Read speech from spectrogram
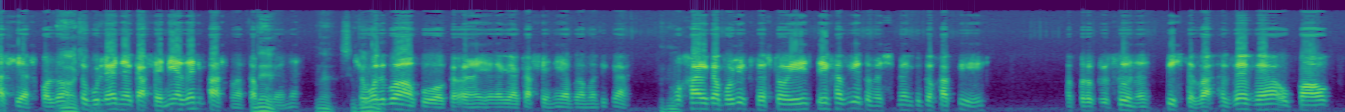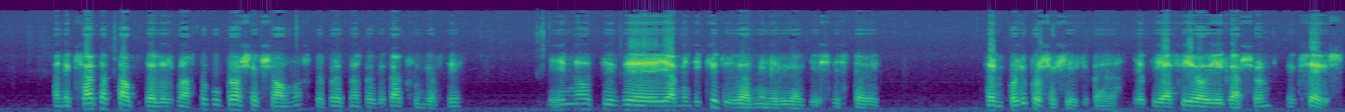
υπάρχει εύκολο. Όχι. Αυτό που λένε καφενεία δεν υπάρχουν αυτά Ναι, που λένε. ναι, Και συμφωνώ. εγώ δεν μπορώ να ακούω κα- για καφενεία πραγματικά. Εγώ χάρηκα πολύ χθες το είτε είχα βγει το μεσημέρι και το είχα πει να προκριθούν, πίστευα. Βέβαια ο ΠΑΟΚ ανεξάρτητα από το αποτέλεσμα αυτό που πρόσεξε όμως και πρέπει να το κοιτάξουν κι αυτοί είναι ότι δε, η αμυντική τους θα μείνει λιγάκι υστερή. Θέλει πολύ προσοχή εκεί πέρα. Γιατί αφή ο Ίγκαρσον, και ξέρεις,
